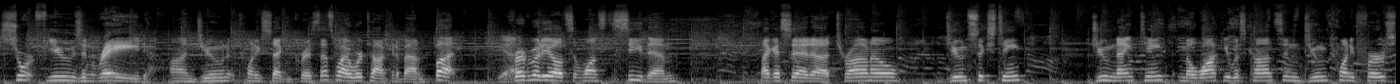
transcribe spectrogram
Short Fuse, and Raid on June 22nd, Chris. That's why we're talking about them. But Yeah. for everybody else that wants to see them, like I said, uh, Toronto, June 16th, June 19th, Milwaukee, Wisconsin, June 21st,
